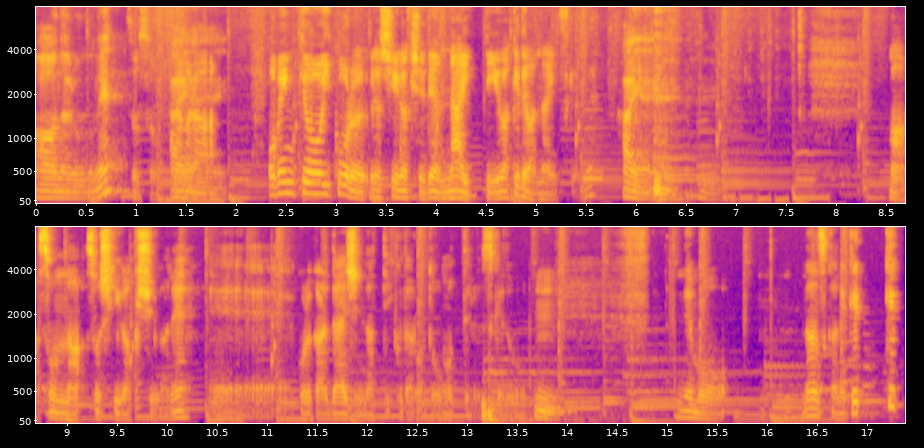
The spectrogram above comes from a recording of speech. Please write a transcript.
ああ、なるほどね。そうそう。はいだから、はいはい。お勉強イコール組織学習ではないっていうわけではないんですけどね。はいはいはい。うんまあそんな組織学習がね、えーこれから大事になっていくだろうと思ってるんですけど、うん。でも、なんですかね、け結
